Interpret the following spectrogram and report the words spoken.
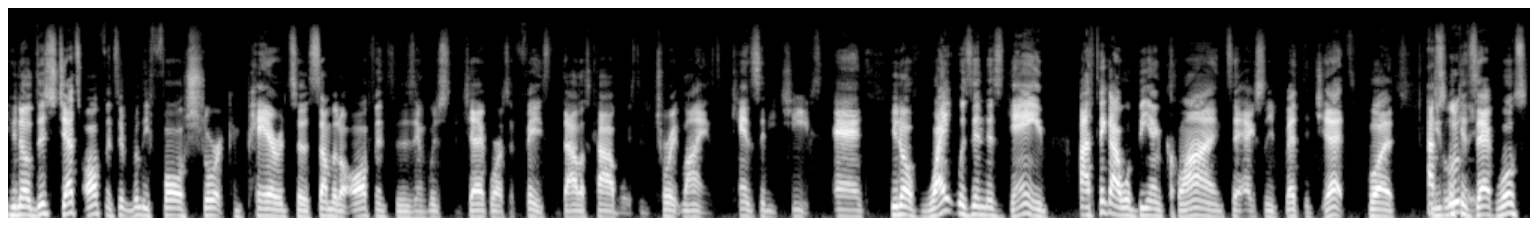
you know, this Jets offense, it really falls short compared to some of the offenses in which the Jaguars have faced the Dallas Cowboys, the Detroit Lions, the Kansas City Chiefs. And, you know, if White was in this game, I think I would be inclined to actually bet the Jets. But Absolutely. you look at Zach Wilson.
